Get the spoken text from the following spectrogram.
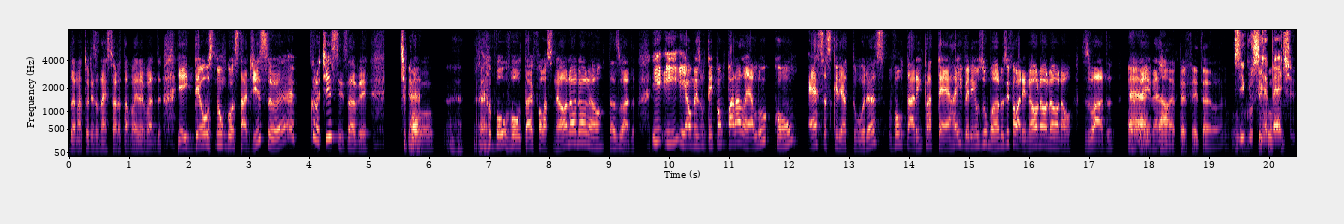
da natureza na história estava levando. E aí Deus não gostar disso é escrotice, sabe? Tipo, é, é. vou voltar e falar assim: não, não, não, não, tá zoado. E, e, e, ao mesmo tempo é um paralelo com essas criaturas voltarem pra Terra e verem os humanos e falarem: não, não, não, não, zoado. É, também, né? Não, é perfeito. O, o ciclo, ciclo se repete.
